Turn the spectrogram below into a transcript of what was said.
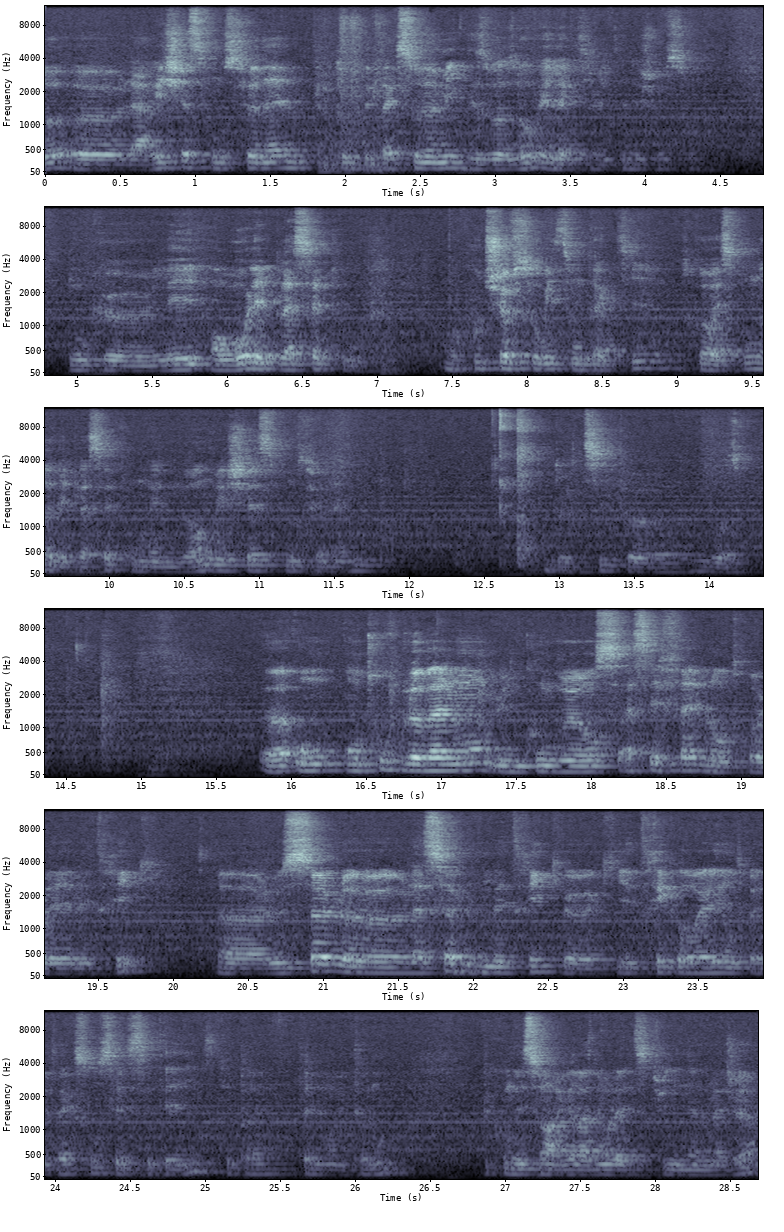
la richesse fonctionnelle plutôt que taxonomique des oiseaux et l'activité des chauves-souris. Donc les, en gros, les placettes où beaucoup de chauves-souris sont actives correspondent à des placettes où on a une grande richesse fonctionnelle de type euh. Euh, on, trouve globalement une congruence assez faible entre les métriques. Euh, le seul, la seule métrique qui est très corrélée entre les taxons, c'est le CTI, ce qui n'est pas tellement étonnant, qu'on est sur un gradient latitudinal majeur.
